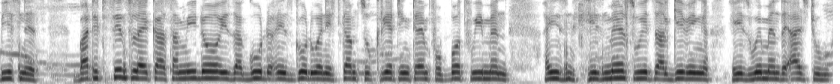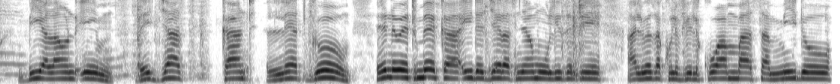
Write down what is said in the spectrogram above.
business but it seems like uh, Samido is a good is good when it comes to creating time for both women. His his male sweets are giving his women the urge to be around him. They just can't let go. Anyway, to make uh, Ide Jeras Nyamu recently aliweza kulifil kwamba Samido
